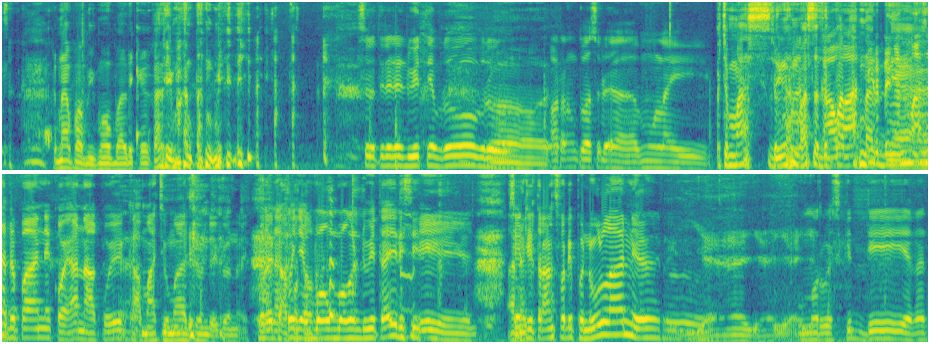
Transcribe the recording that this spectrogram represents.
Kenapa Bi mau balik ke Kalimantan Bi? Sudah tidak ada duitnya, Bro, Bro. Oh. Orang tua sudah mulai Cemas dengan masa depan anaknya. dengan masa depannya koy anakku ya gak maju-maju deh kono. Kan aku buang-buangan duit aja di sini. Iya. Saya ditransfer di Benulan ya. Iya, iya, iya. Umur wis gede ya kan.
